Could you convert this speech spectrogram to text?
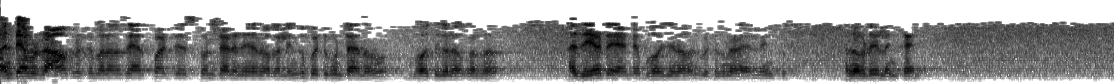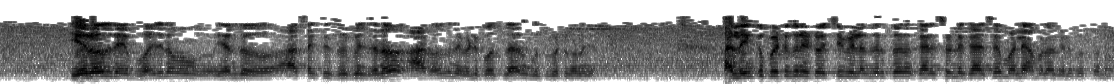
అంటే అప్పుడు రామకృష్ణ పరమహంస ఏర్పాటు చేసుకుంటాడు. నేను ఒక లింక్ పెట్టుకుంటాను భౌతిక లోకంలో. అదేమిటి అంటే భోజనం అని పెట్టుకున్నాడు ఆయన లింక్. అదొకటే లింక్ ఆయన. ఏ రోజు నేను భోజనం ఎందు ఆసక్తి చూపించనో ఆ రోజు నేను వెళ్ళిపోతున్నాను గుర్తుపెట్టుకోండి ఆ లింక్ పెట్టుకుని ఇటు వచ్చి వీళ్ళందరితో కలిసి ఉండి కాసేపు మళ్ళీ అమలోకి వెళ్ళిపోతున్నాం.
